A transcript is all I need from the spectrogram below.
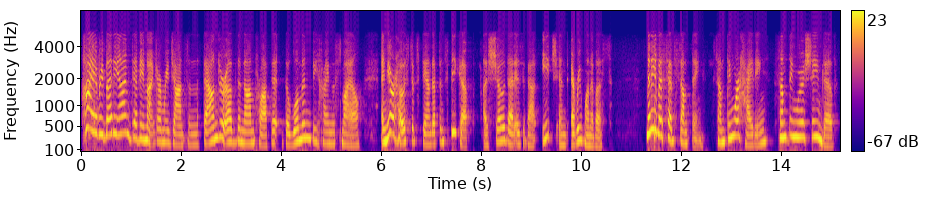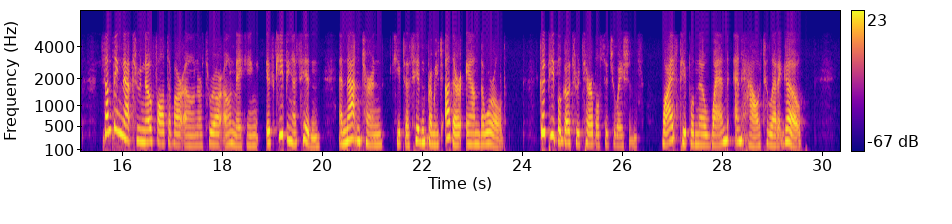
Hi, everybody. I'm Debbie Montgomery Johnson, the founder of the nonprofit The Woman Behind the Smile, and your host of Stand Up and Speak Up, a show that is about each and every one of us. Many of us have something, something we're hiding, something we're ashamed of, something that through no fault of our own or through our own making is keeping us hidden, and that in turn keeps us hidden from each other and the world. Good people go through terrible situations. Wise people know when and how to let it go.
